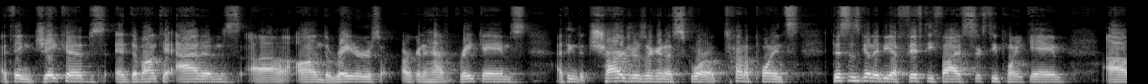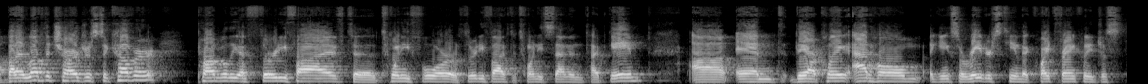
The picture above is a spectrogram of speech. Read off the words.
I think Jacobs and Davante Adams uh, on the Raiders are going to have great games. I think the Chargers are going to score a ton of points. This is going to be a 55, 60 point game. Uh, but I love the Chargers to cover, probably a 35 to 24 or 35 to 27 type game. Uh, and they are playing at home against a Raiders team that, quite frankly, just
